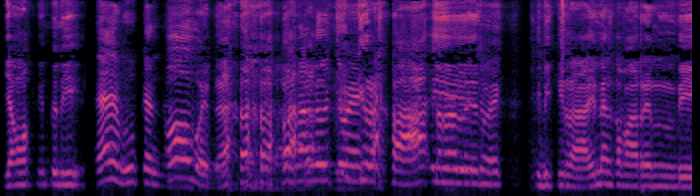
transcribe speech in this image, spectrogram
Yang waktu itu di eh bukan Oh, beda. terlalu cuek terlalu Kirain. cuek Dikirain yang kemarin di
